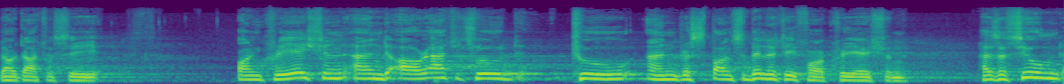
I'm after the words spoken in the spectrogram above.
Laudato Si, on creation and our attitude to and responsibility for creation, has assumed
